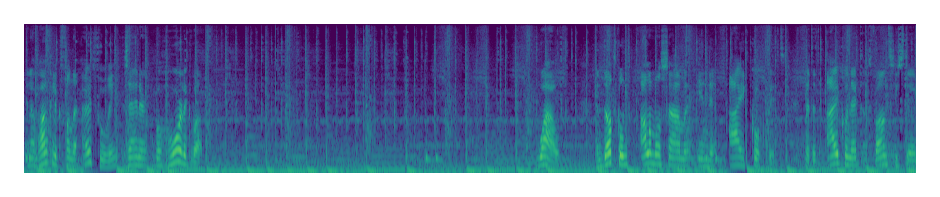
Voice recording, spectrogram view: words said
En afhankelijk van de uitvoering zijn er behoorlijk wat. Wauw, en dat komt allemaal samen in de iCockpit met het iConnect Advanced systeem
